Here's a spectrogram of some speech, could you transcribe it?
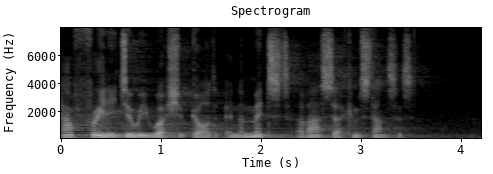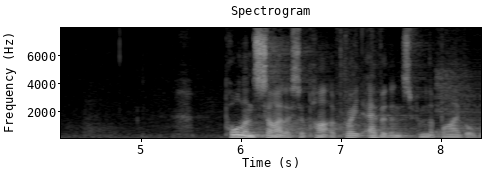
How freely do we worship God in the midst of our circumstances? Paul and Silas are part of great evidence from the Bible,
